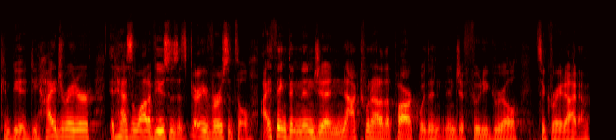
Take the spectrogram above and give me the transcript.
can be a dehydrator. It has a lot of uses. It's very versatile. I think the Ninja knocked one out of the park with a Ninja Foodi grill. It's a great item.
